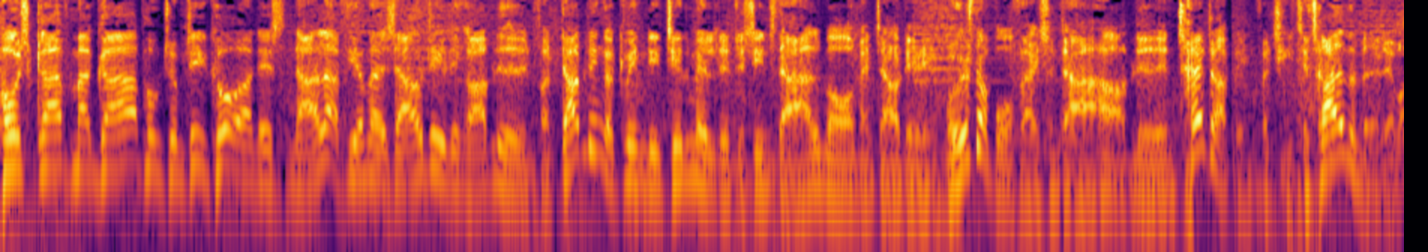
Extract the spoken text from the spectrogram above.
Hos grafmagara.dk har næsten alle af firmaets afdelinger oplevet en fordobling af kvindelige tilmeldte det seneste halve år, mens afdelingen på Østerbro faktisk der har oplevet en tredobling fra 10 til 30 medlemmer.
